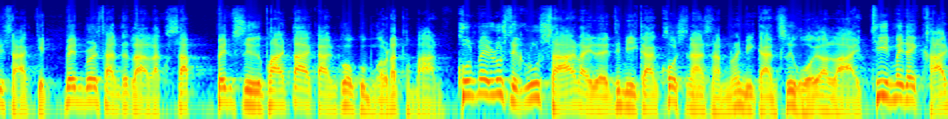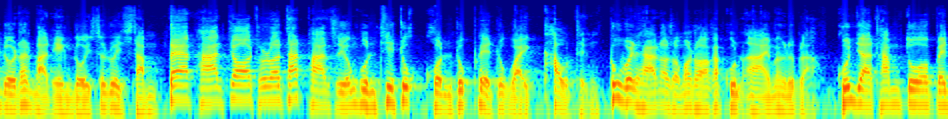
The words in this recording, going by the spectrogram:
วิสาหกิจ เป็นบริษัทตลาดหลักทรัพย์ เป็นสื่อภายใต้การควบคุมของรัฐบาล คุณไม่รู้สึกรู้สาอะไรเลย ที่มีการโฆษณาสนับสนุนมีการซื้อหวยออนไลน์ ที่ไม่ได้ขายโดยรัฐบาลเองโดยซะด้วยซ้ำแต่ผ่านจอโทรทัศน์ผ่านสื่อของคุณที่ทุกคนทุกเพศทุกวัยเข้าถึง ผู้บริหารอสมทครับคุณอายมั้างหรือเปล่า คุณอย่าทำตัวเป็น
